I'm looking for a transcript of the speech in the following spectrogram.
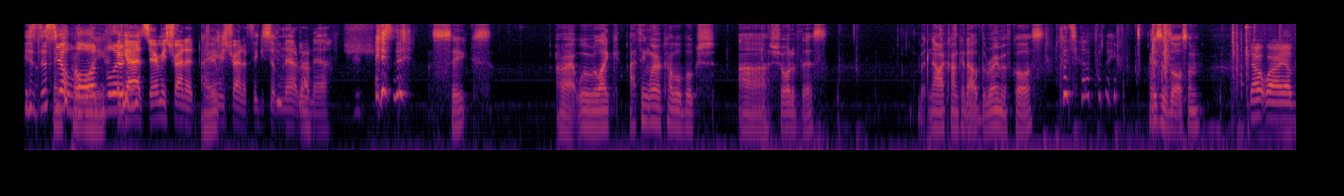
Is this your lawn, Blue? Hey guys, Jeremy's trying to Eight. Jeremy's trying to figure something out right now. Six. Alright, we were like, I think we're a couple books uh, short of this. But now I can't get out of the room, of course. What's happening? This is awesome. Don't worry, I'm,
